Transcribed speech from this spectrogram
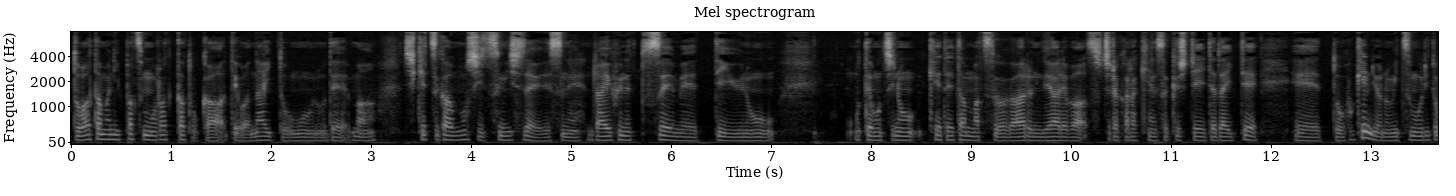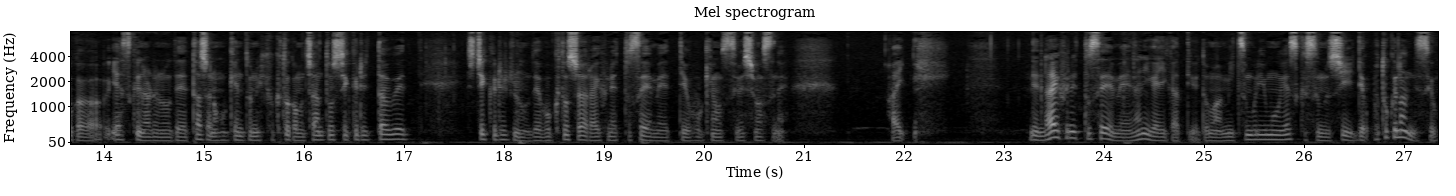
ど頭に一発もらったとかではないと思うので、まあ、止血がもし済み次第ですね。ライフネット生命っていうのをお手持ちの携帯端末とかがあるんであればそちらから検索していただいて、えー、っと保険料の見積もりとかが安くなるので他社の保険との比較とかもちゃんとしてくれた上してくれるので僕としてはライフネット生命っていう保険をお勧めしますね。はい。でライフネット生命何がいいかっていうと、まあ、見積もりも安く済むしでお得なんですよ。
